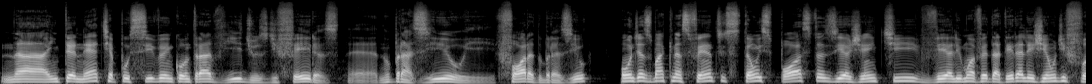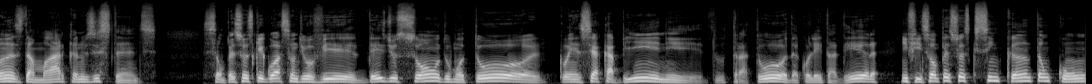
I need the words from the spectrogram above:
Na internet é possível encontrar vídeos de feiras é, no Brasil e fora do Brasil onde as máquinas Fendt estão expostas e a gente vê ali uma verdadeira legião de fãs da marca nos estandes. São pessoas que gostam de ouvir desde o som do motor, conhecer a cabine, do trator, da colheitadeira, enfim, são pessoas que se encantam com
